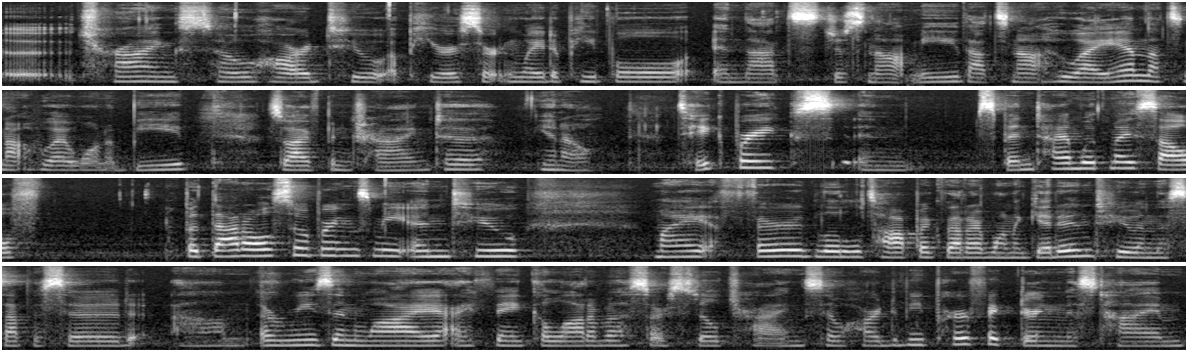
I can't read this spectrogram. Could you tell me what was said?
uh, trying so hard to appear a certain way to people, and that's just not me. That's not who I am. That's not who I want to be. So I've been trying to, you know, take breaks and spend time with myself. But that also brings me into my third little topic that I want to get into in this episode. Um, a reason why I think a lot of us are still trying so hard to be perfect during this time.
